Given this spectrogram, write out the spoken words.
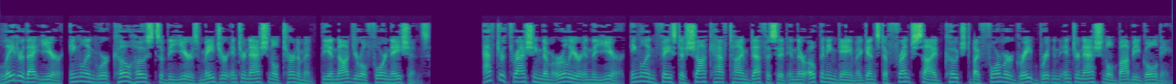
Later that year, England were co hosts of the year's major international tournament, the inaugural Four Nations. After thrashing them earlier in the year, England faced a shock half-time deficit in their opening game against a French side coached by former Great Britain international Bobbie Goulding.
